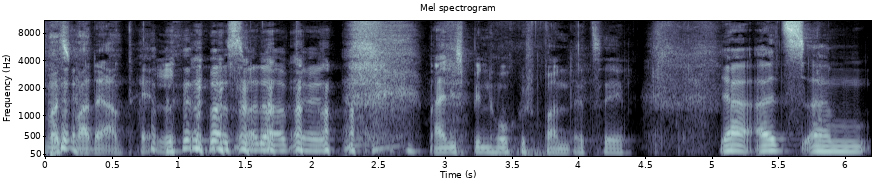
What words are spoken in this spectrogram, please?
was war der Appell? was war der Appell? Nein, ich bin hochgespannt, erzähl. Ja, als ähm,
